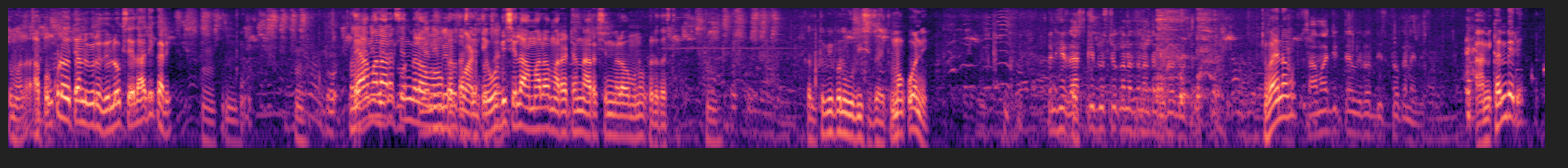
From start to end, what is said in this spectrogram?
तुम्हाला? आपण कुठं त्यांना विरोधी. लोकशाहीचा अधिकारी. ते आम्हाला आरक्षण मिळावं म्हणून करत असतील. ते ओबीसीला आम्हाला मराठ्यांना आरक्षण मिळावं म्हणून करत असतील. कारण तुम्ही पण ओबीसीच आहेत. मग कोण आहे? पण हे राजकीय दृष्टिकोनातून आता विरोध होतो होय ना मग? सामाजिक त्या विरोध दिसतो का नाही दिसतो? आम्ही खंबीर आहेत.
